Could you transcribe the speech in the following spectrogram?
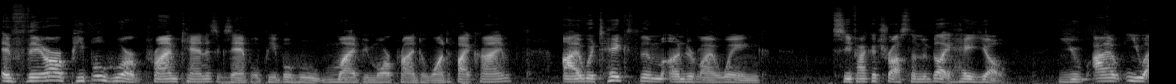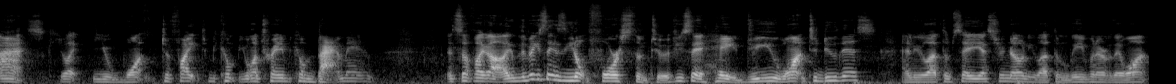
If there are people who are prime candidates, example, people who might be more primed to want to fight crime, I would take them under my wing, see if I could trust them, and be like, "Hey, yo, you, I, you ask, you're like, you want to fight to become, you want to train to become Batman, and stuff like that. Like the biggest thing is you don't force them to. If you say, "Hey, do you want to do this?" and you let them say yes or no, and you let them leave whenever they want,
